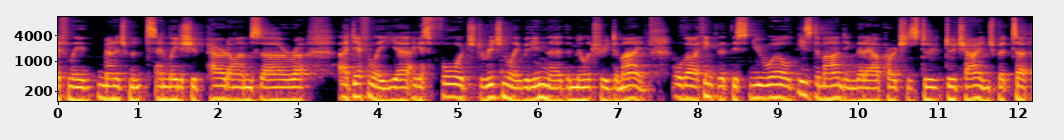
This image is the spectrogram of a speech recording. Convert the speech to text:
Definitely management and leadership paradigms are, uh, are definitely, uh, I guess, forged originally within the, the military domain. Although I think that this new world is demanding that our approaches do, do change. But uh,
